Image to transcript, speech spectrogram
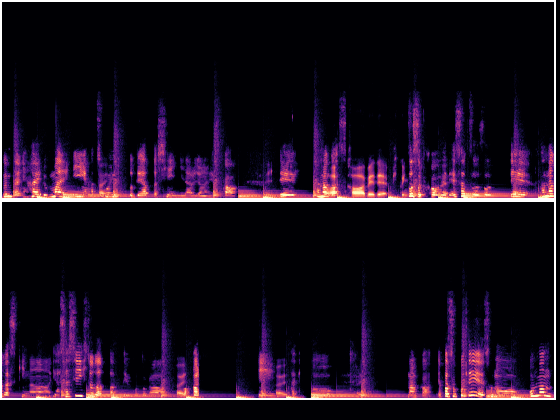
軍隊に入る前に初恋と出会ったシーンになるじゃないですか。で花が川川辺でピクニック。そうそう川辺で、そうそうそう。で花が好きな優しい人だったっていうがはい。分かるシーンだけど、なんかやっぱそこでその女の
